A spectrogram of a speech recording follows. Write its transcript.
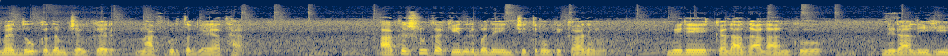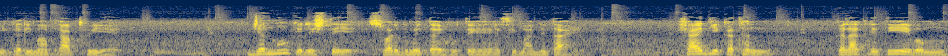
मैं दो कदम चलकर नागपुर तक गया था। आकर्षण का केंद्र बने इन चित्रों के कारण मेरे कला दालान को निराली ही गरिमा प्राप्त हुई है। जन्मों के रिश्ते स्वर्ग में तय होते हैं ऐसी मान्यता है। शायद ये कथन कलाकृति एवं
